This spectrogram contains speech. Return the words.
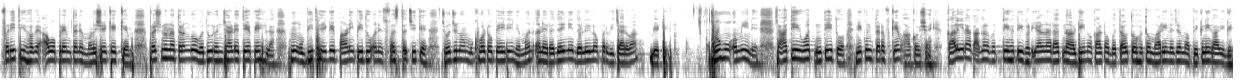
ફરીથી હવે આવો પ્રેમ તને મળશે કે કેમ? પ્રશ્નોના તરંગો વધુ રંજાડે તે પહેલાં. હું ઊભી થઈ ગઈ, પાણી પીધું અને સ્વસ્થ ચિત્તે જોજનો મુખવટો પહેરીને મન અને હૃદયની દલીલો પર વિચારવા બેઠી. જો હું અમીને ચાહતી હોતી તો નિકુંજ તરફ કેમ આકર્ષાય? કાળી રાત આગળ વધતી હતી, ઘડિયાળના રાતના અઢીનો કાંટો બતાવતો હતો, મારી નજરમાં પિકનિક આવી ગઈ.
